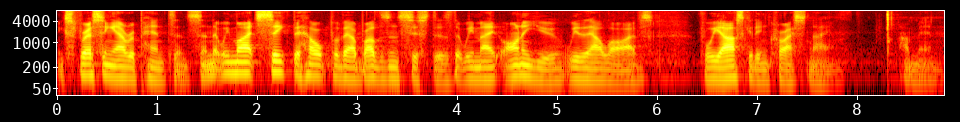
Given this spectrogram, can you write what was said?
expressing our repentance, and that we might seek the help of our brothers and sisters, that we may honour you with our lives. For we ask it in Christ's name. Amen.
